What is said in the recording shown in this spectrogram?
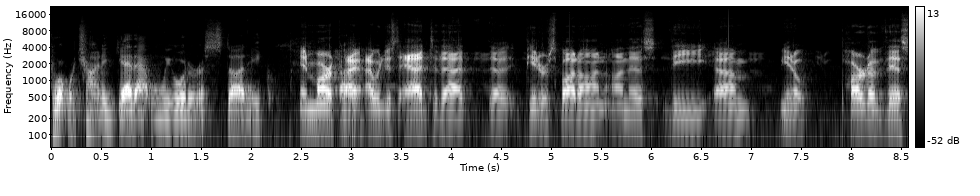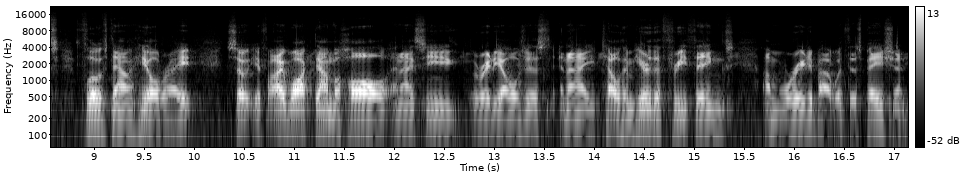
what we're trying to get at when we order a study. And Mark, uh, I, I, would just add to that. Uh, Peter, spot on on this. The um, you know part of this flows downhill, right? So if I walk down the hall and I see a radiologist and I tell him, here are the three things I'm worried about with this patient.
